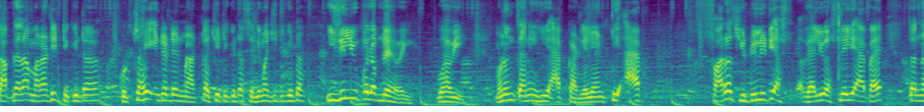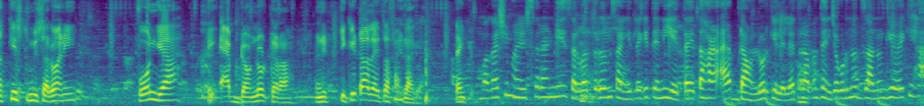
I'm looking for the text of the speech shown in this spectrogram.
तर आपल्याला मराठी तिकीटं कुठचंही एंटरटेनमेंट नाटकाची तिकीटं सिनेमाची तिकीटं इझिली उपलब्ध हवी व्हावी. म्हणून त्यांनी ही ॲप काढलेली आणि ती ॲप फारच युटिलिटी अस व्हॅल्यू असलेली ॲप आहे. तर नक्कीच तुम्ही सर्वांनी फोन घ्या ही ॲप डाउनलोड करा आणि तिकिटालयाचा फायदा घ्या. थँक्यू मगाशी महेश सरांनी सर्वात प्रथम सांगितलं की त्यांनी येता येता हा ॲप डाउनलोड केलेला आहे. तर आपण त्यांच्याकडूनच जाणून घेऊया की हा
